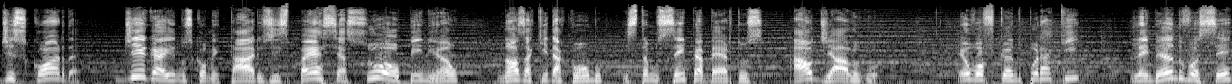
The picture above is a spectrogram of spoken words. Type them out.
Discorda? Diga aí nos comentários, expresse a sua opinião nós aqui da Combo estamos sempre abertos ao diálogo. Eu vou ficando por aqui Lembrando você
